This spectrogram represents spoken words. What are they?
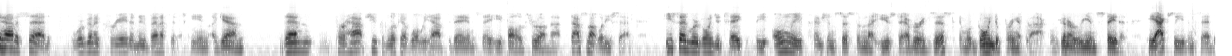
had said we're going to create a new benefit scheme again, then perhaps you could look at what we have today and say he followed through on that. That's not what he said. He said we're going to take the only pension system that used to ever exist and we're going to bring it back. We're going to reinstate it. He actually even said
